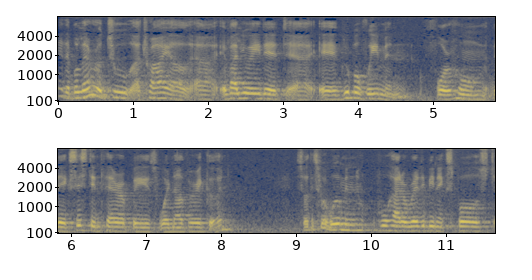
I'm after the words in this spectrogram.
The Bolero 2 uh, trial uh, evaluated uh, a group of women for whom the existing therapies were not very good. So these were women who had already been exposed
